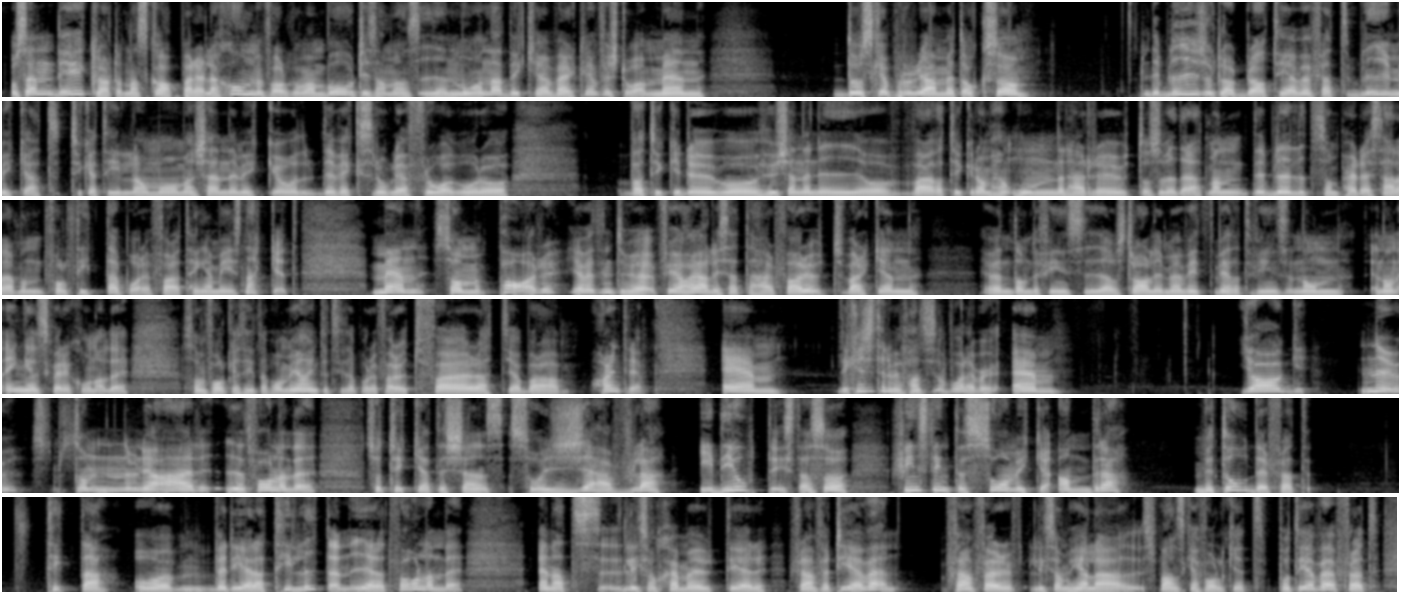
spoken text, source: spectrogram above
Och sen det är ju klart att man skapar relation med folk om man bor tillsammans i en månad. Det kan jag verkligen förstå. Men då ska programmet också det blir ju såklart bra tv för att det blir ju mycket att tycka till om och man känner mycket och det väcks roliga frågor och vad tycker du och hur känner ni och vad, vad tycker du om hon den här Rut och så vidare. Att man, det blir lite som Paradise Hotel, att man, folk tittar på det för att hänga med i snacket. Men som par, jag vet inte hur jag, för jag har aldrig sett det här förut, varken jag vet inte om det finns i Australien men jag vet, vet, att det finns någon, någon engelsk version av det som folk har tittat på men jag har inte tittat på det förut för att jag bara har inte det. Um, det kanske till och med fanns, whatever. Um, jag nu, som nu när jag är i ett förhållande så tycker jag att det känns så jävla idiotiskt. Alltså finns det inte så mycket andra metoder för att titta och värdera tilliten i ert förhållande än att liksom skämma ut er framför tvn. Framför liksom hela spanska folket på tv. För att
